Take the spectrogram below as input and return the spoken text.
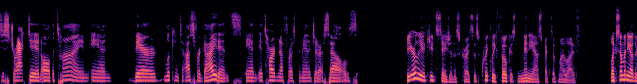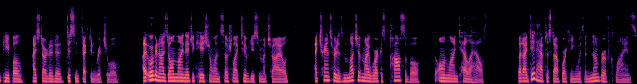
distracted all the time. And they're looking to us for guidance. And it's hard enough for us to manage it ourselves The early acute stage of this crisis quickly focused many aspects of my life. Like so many other people, I started a disinfectant ritual. I organized online educational and social activities for my child. I transferred as much of my work as possible to online telehealth, but I did have to stop working with a number of clients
